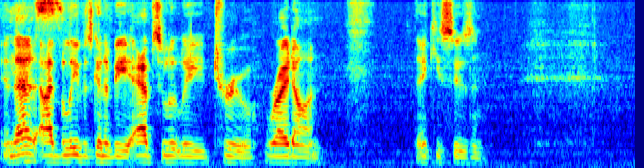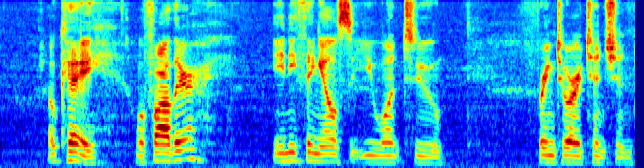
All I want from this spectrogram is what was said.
And Yes. that I believe is going to be absolutely true. Right on. Thank you, Susan. Okay, Well, Father, anything else that you want to bring to our attention?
